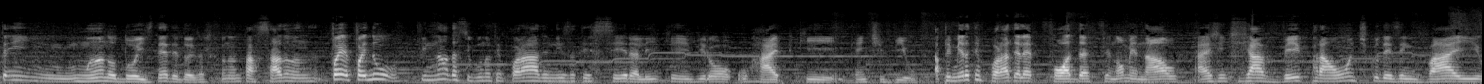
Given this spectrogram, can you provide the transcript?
tem um ano ou dois, né, D2? Acho que foi no ano passado. Foi, foi no final da segunda temporada, início da terceira ali, que virou o hype que, que a gente viu. A primeira temporada ela é foda, fenomenal. A gente já vê para onde que o desenho vai,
